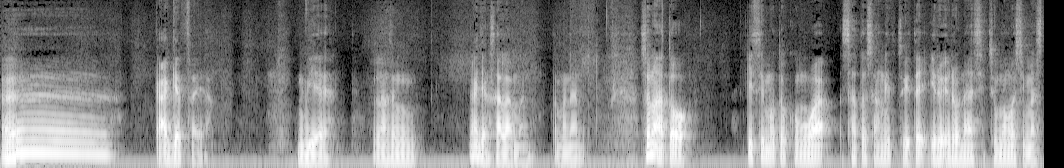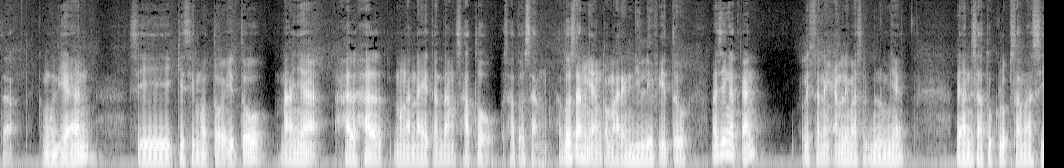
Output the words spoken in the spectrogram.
Eh, kaget saya. Dia langsung ngajak salaman temenan. Sono ato Kishimoto kun wa sato sang ni tsuite iro-iro na shichumago shimashita. Kemudian si Kishimoto itu nanya hal-hal mengenai tentang satu satu sang. Satu sang yang kemarin di live itu. Masih ingat kan? Listening and lima sebelumnya. Dan satu klub sama si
